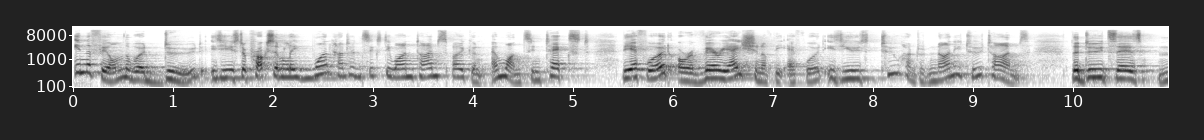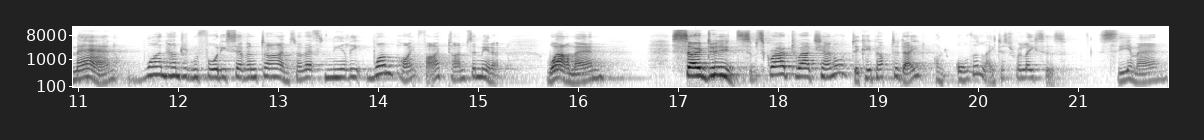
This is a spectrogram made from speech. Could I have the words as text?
In the film, the word dude is used approximately 161 times spoken and once in text. The F word, or a variation of the F word, is used 292 times. The dude says man 147 times. Now that's nearly 1.5 times a minute. Wow, man. So, dude, subscribe to our channel to keep up to date on all the latest releases. See you, man.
